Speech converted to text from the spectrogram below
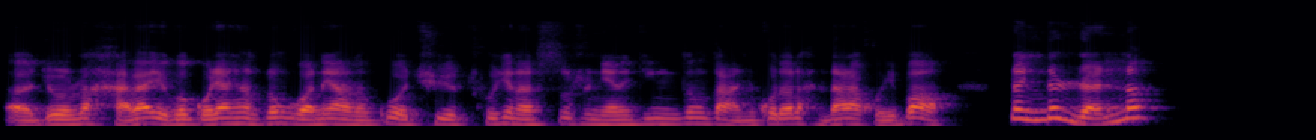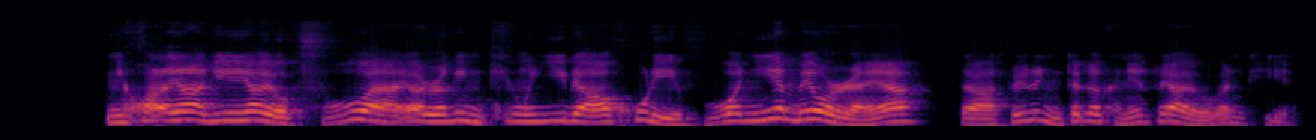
呃，就是说海外有个国家像中国那样的，过去出现了四十年的经济增长，你获得了很大的回报。那你的人呢？你花了养老金要有服务啊，要人给你提供医疗护理服务，你也没有人呀，对吧？所以说你这个肯定是要有问题。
